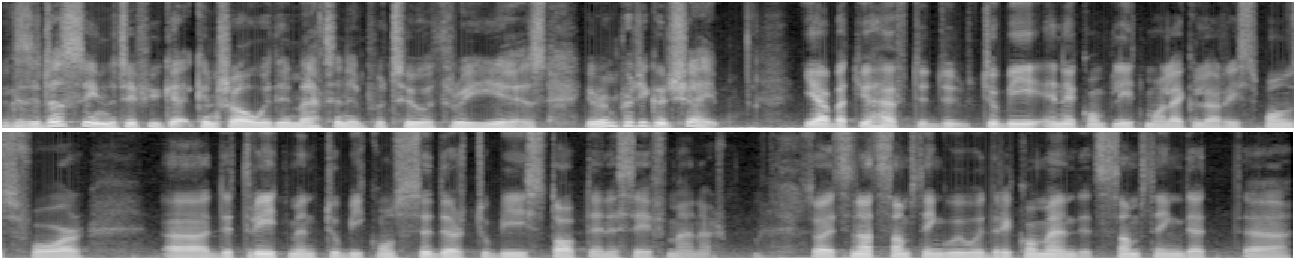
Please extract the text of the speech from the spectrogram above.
Because it does seem that if you get control with imatinib for two or three years, you're in pretty good shape. Yeah, but you have to do, to be in a complete molecular response for uh, the treatment to be considered to be stopped in a safe manner. So it's not something we would recommend. It's something that uh,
